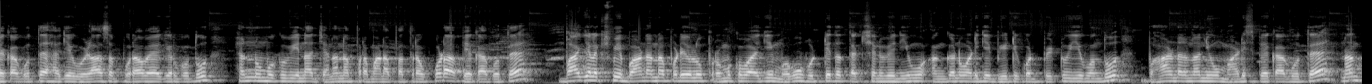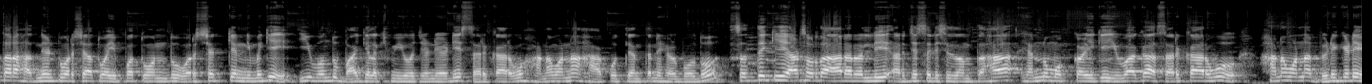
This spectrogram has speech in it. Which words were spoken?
ಬೇಕಾಗುತ್ತೆ. ಹಾಗೆ ವಿಳಾಸ ಪುರಾವೆ ಆಗಿರ್ಬೋದು ಹೆಣ್ಣು ಮಗುವಿನ ಜನನ ಪ್ರಮಾಣ ಪತ್ರ ಕೂಡ ಬೇಕಾಗುತ್ತೆ. ಭಾಗ್ಯಲಕ್ಷ್ಮಿ ಬಾಂಡನ್ನು ಪಡೆಯಲು ಪ್ರಮುಖವಾಗಿ ಮಗು ಹುಟ್ಟಿದ ತಕ್ಷಣವೇ ನೀವು ಅಂಗನವಾಡಿಗೆ ಭೇಟಿ ಕೊಟ್ಬಿಟ್ಟು ಈ ಒಂದು ಬಾಂಡನ್ನು ನೀವು ಮಾಡಿಸಬೇಕಾಗುತ್ತೆ. ನಂತರ ಹದಿನೆಂಟು ವರ್ಷ ಅಥವಾ ಇಪ್ಪತ್ತೊಂದು ವರ್ಷಕ್ಕೆ ನಿಮಗೆ ಈ ಒಂದು ಭಾಗ್ಯಲಕ್ಷ್ಮಿ ಯೋಜನೆಯಡಿ ಸರ್ಕಾರವು ಹಣವನ್ನು ಹಾಕುತ್ತೆ ಅಂತಲೇ ಹೇಳ್ಬೋದು. ಸದ್ಯಕ್ಕೆ ಎರಡು ಸಾವಿರದ ಆರರಲ್ಲಿ ಅರ್ಜಿ ಸಲ್ಲಿಸಿದಂತಹ ಹೆಣ್ಣು ಮಕ್ಕಳಿಗೆ ಇವಾಗ ಸರ್ಕಾರವು ಹಣವನ್ನು ಬಿಡುಗಡೆ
